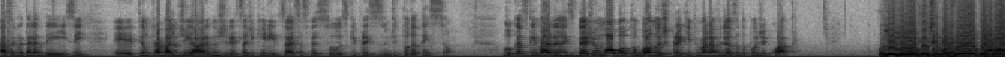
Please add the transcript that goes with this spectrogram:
a secretária Daisy é, tem um trabalho diário nos direitos adquiridos a essas pessoas que precisam de toda atenção. Lucas Guimarães, beijo Mo, botou boa noite para a equipe maravilhosa do Pod 4. Valeu, Lucas. Tamo junto, irmão.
